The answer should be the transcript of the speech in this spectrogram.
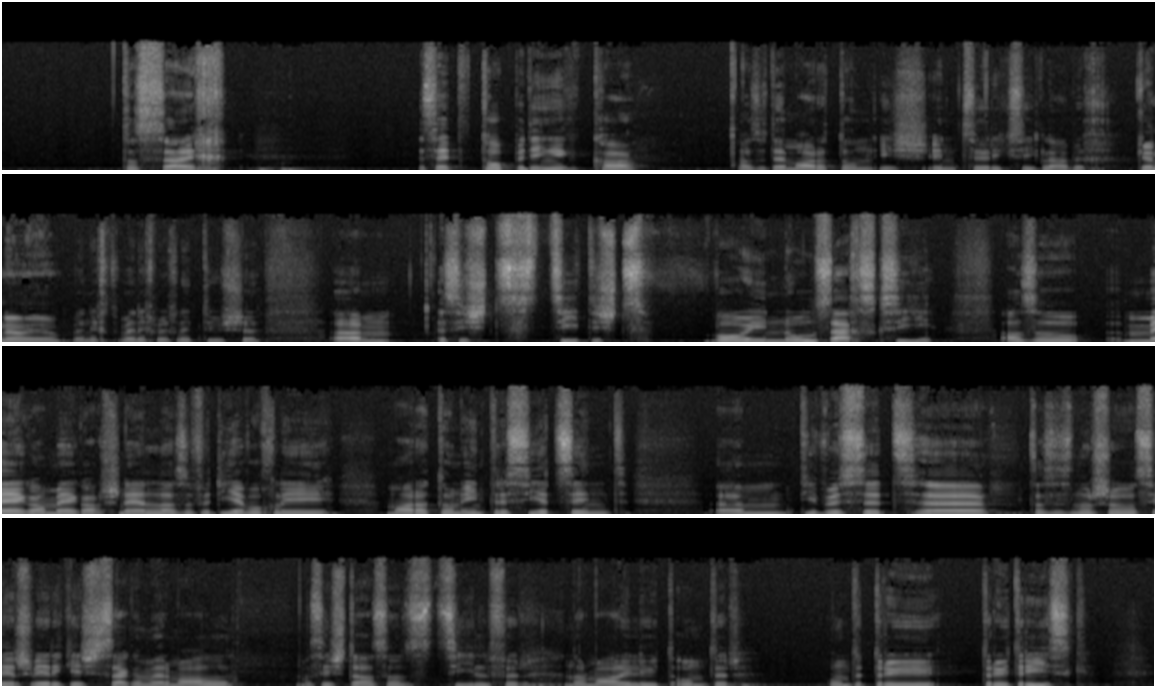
dass es eigentlich, es hat Top-Bedingungen gehabt. Also der Marathon ist in Zürich, glaube ich genau, ja. wenn ich, wenn ich mich nicht täusche. Ähm, es ist, die Zeit war 2.06 gsi, also mega, mega schnell. Also für die, die ein bisschen Marathon interessiert sind, ähm, die wissen, äh, dass es nur schon sehr schwierig ist, sagen wir mal, was ist da so das Ziel für normale Leute unter, unter 3, 3,30?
